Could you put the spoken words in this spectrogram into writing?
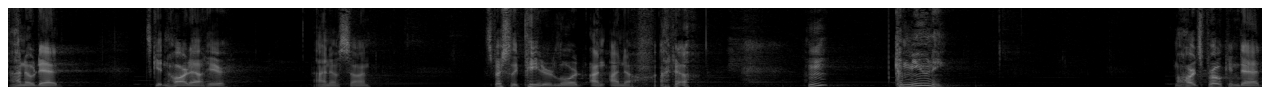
I know, Dad. It's getting hard out here. I know, son. Especially Peter, Lord. I, I know, I know. Hmm? Communing. My heart's broken, Dad.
